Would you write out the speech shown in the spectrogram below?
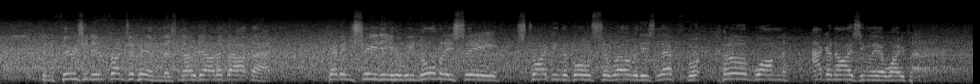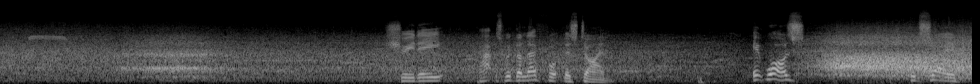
confusion in front of him, there's no doubt about that. Kevin Sheedy, who we normally see striking the ball so well with his left foot, curled one agonisingly away from... Sheedy, perhaps with the left foot this time. It was. Good save.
